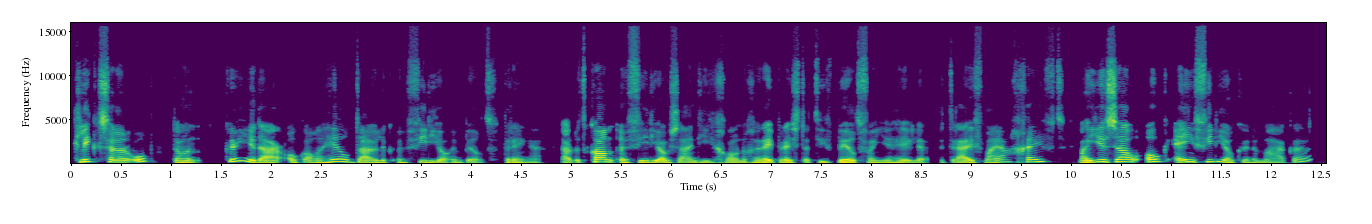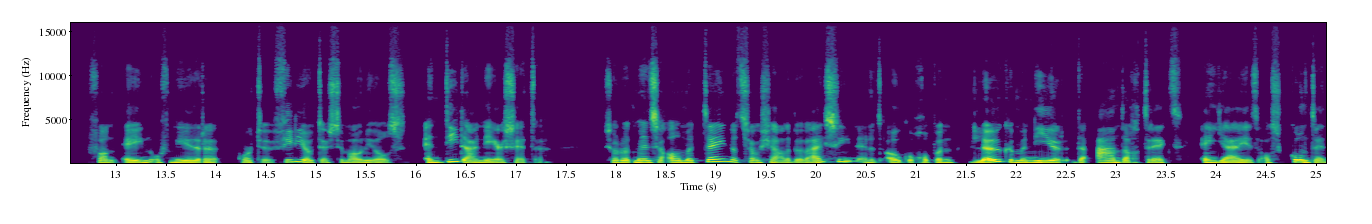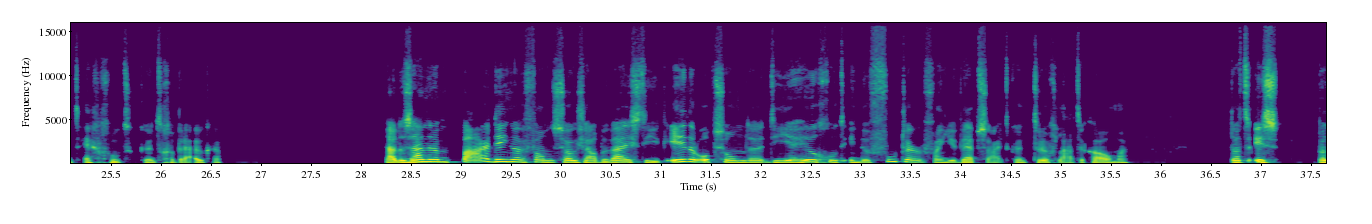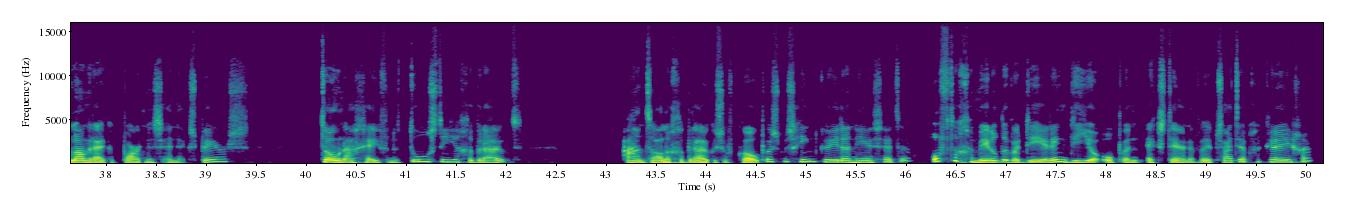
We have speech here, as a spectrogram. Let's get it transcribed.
Klikken ze daarop, dan kun je daar ook al heel duidelijk een video in beeld brengen. Nou, dat kan een video zijn die gewoon een representatief beeld van je hele bedrijf maar ja, geeft. Maar je zou ook één video kunnen maken van één of meerdere korte videotestimonials en die daar neerzetten zodat mensen al meteen dat sociale bewijs zien en het ook nog op een leuke manier de aandacht trekt en jij het als content echt goed kunt gebruiken. Nou, er zijn er een paar dingen van sociaal bewijs die ik eerder opzomde, die je heel goed in de footer van je website kunt terug laten komen. Dat is belangrijke partners en experts, toonaangevende tools die je gebruikt, aantallen gebruikers of kopers misschien kun je daar neerzetten. Of de gemiddelde waardering die je op een externe website hebt gekregen.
